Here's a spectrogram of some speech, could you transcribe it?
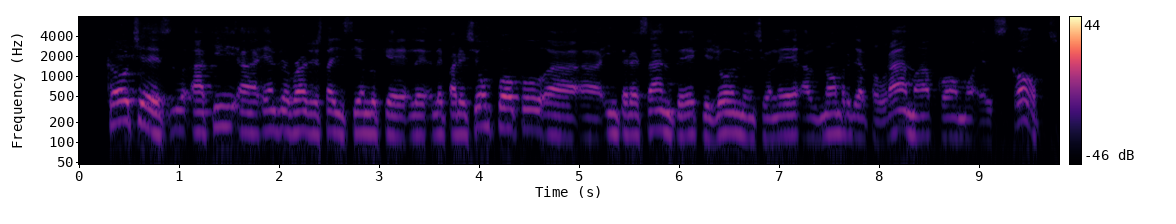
coaches, aquí uh, Andrew Rogers está diciendo que le, le pareció un poco uh, interesante que yo mencioné al nombre del programa como el Sculpt.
